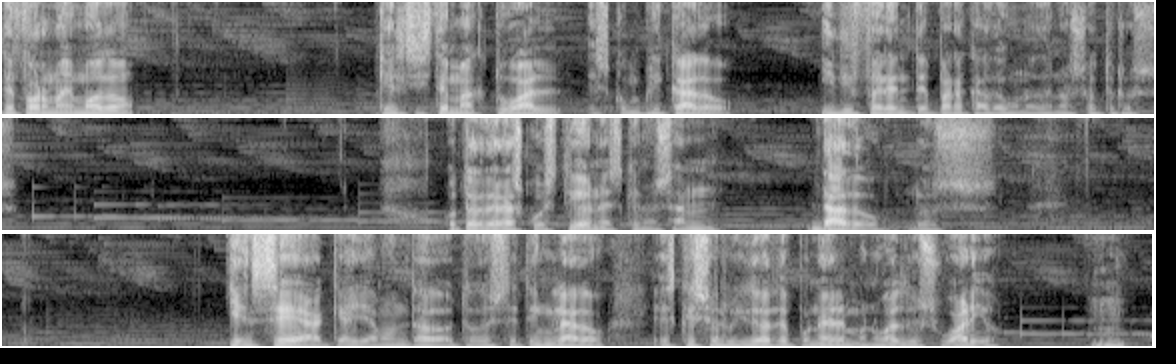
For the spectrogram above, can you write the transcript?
De forma y modo que el sistema actual es complicado y diferente para cada uno de nosotros. Otra de las cuestiones que nos han dado los quien sea que haya montado todo este tinglado es que se olvidó de poner el manual de usuario. ¿Mm?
